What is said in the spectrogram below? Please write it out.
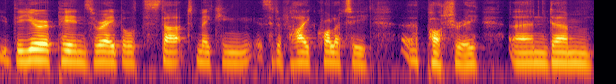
the Europeans were able to start making sort of high quality uh, pottery and um,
